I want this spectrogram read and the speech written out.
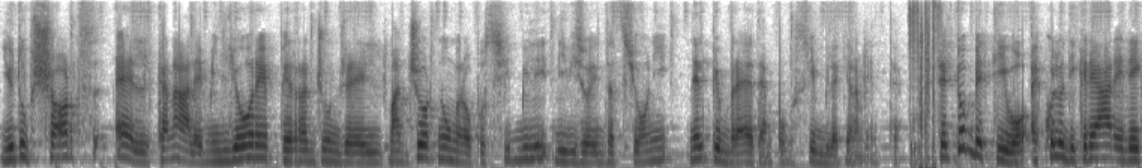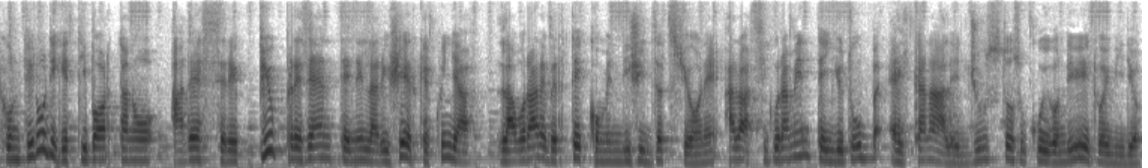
YouTube Shorts è il canale migliore per raggiungere il maggior numero possibile di visualizzazioni nel più breve tempo possibile, chiaramente. Se il tuo obiettivo è quello di creare dei contenuti che ti portano ad essere più presente nella ricerca e quindi a lavorare per te come indicizzazione, allora sicuramente YouTube è il canale giusto su cui condividi i tuoi video.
